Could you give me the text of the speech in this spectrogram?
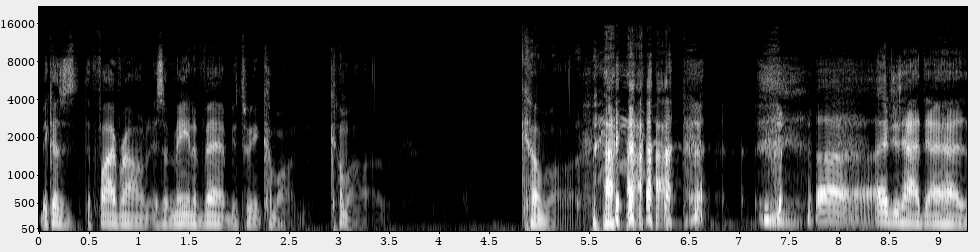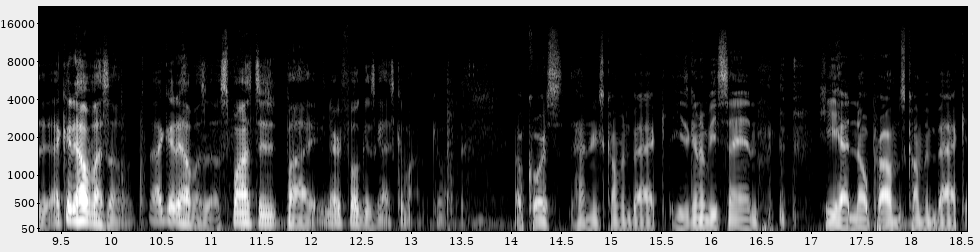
Because the five round is a main event between come on, come on. Come on. uh, I just had to I had to. I couldn't help myself. I couldn't help myself. Sponsored by Nerd Focus, guys. Come on, come on. Of course, Henry's coming back. He's gonna be saying he had no problems coming back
